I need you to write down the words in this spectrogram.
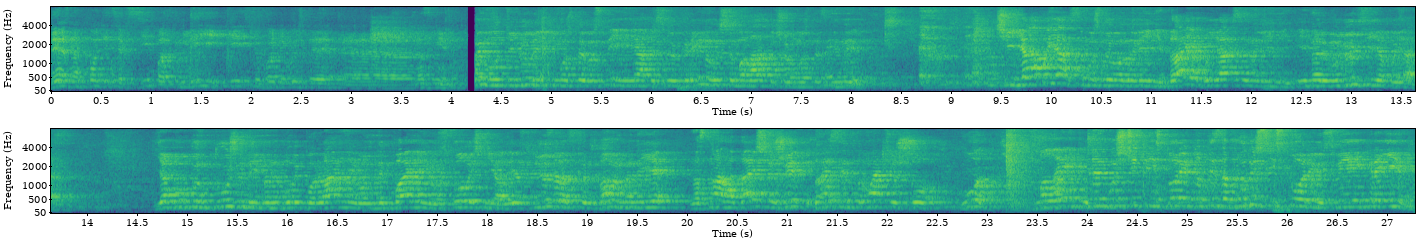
де знаходяться всі патрулі, які сьогодні вийшли е, на зміну. Молоді люди, які можете рости і міняти свою країну, ви ще багато чого можете змінити. Чи я боявся, можливо, на війні? Так, да, я боявся на війні. І на революції я боявся. Я був контужений, в мене були поранені, вогнепальні, осколочні, але я стою зараз перед вами, в мене є наснага далі жити. Донесли інформацію, що от, з ти не будеш вчити історію, то ти забудеш історію своєї країни.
